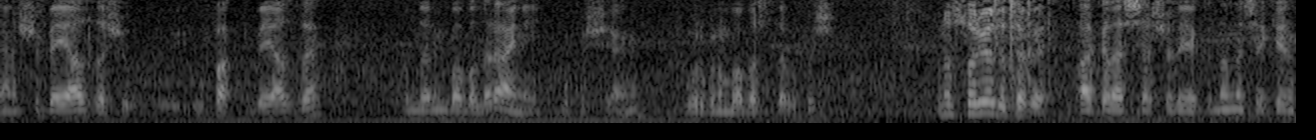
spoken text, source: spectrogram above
Yani şu beyazla şu ufak beyazla bunların babaları aynı bu kuş yani. Vurgunun babası da bu kuş. Bunu soruyordu tabi arkadaşlar şöyle yakından da çekelim.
